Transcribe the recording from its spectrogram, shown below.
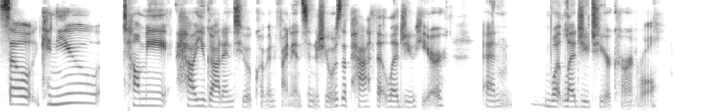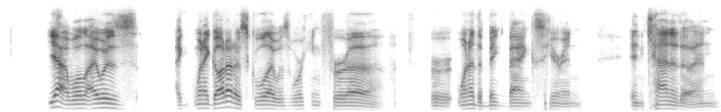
So, can you tell me how you got into equipment finance industry? What was the path that led you here and what led you to your current role? Yeah, well, I was I when I got out of school, I was working for uh for one of the big banks here in in Canada and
